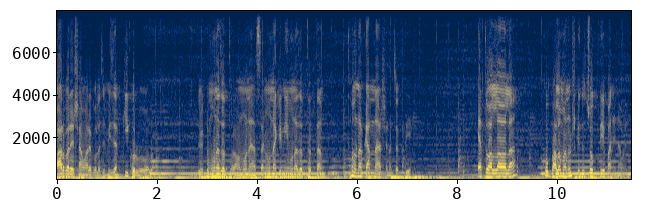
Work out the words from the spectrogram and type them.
বারবার এসে আমারে বলে যে, মিজান, কি করব বলো? তুমি একটু মোনাজাত ধরো, আমার মনে আছে। আমি ওনাকে নিয়ে মোনাজাত ধরতাম, তো ওনার কান্না আসে না চোখ দিয়ে। এত আল্লাহওয়ালা, খুব ভালো মানুষ, কিন্তু চোখ দিয়ে পানি নামে না।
